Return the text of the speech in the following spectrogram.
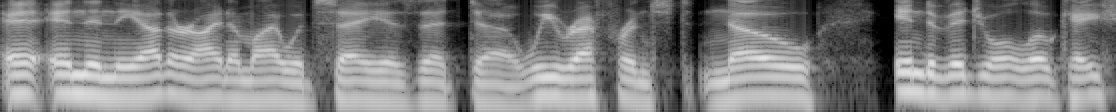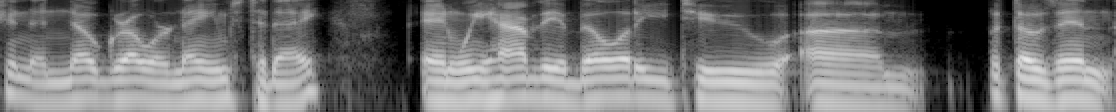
And, and, then the other item I would say is that uh, we referenced no individual location and no grower names today. And we have the ability to um, put those in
